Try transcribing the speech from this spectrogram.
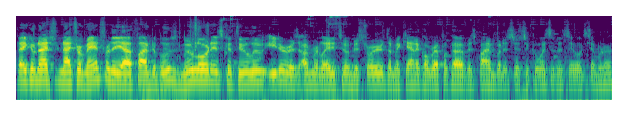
Thank you, Nitro, Nitro Van, for the uh, five doubloons. Moonlord is Cthulhu. Eater is unrelated to him. Destroyer is a mechanical replica of his spine, but it's just a coincidence they look similar.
